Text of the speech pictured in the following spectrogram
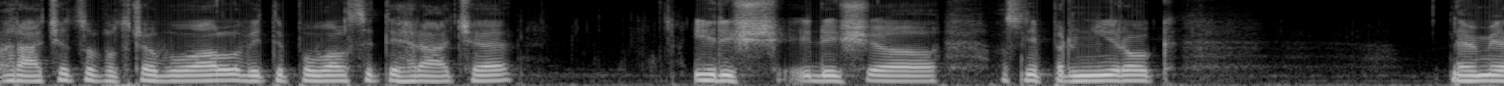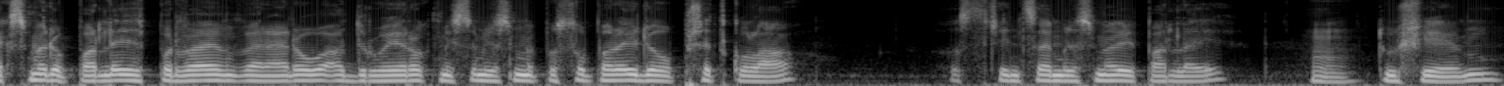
hráče, co potřeboval, vytipoval si ty hráče, i když, i když uh, vlastně první rok nevím, jak jsme dopadli s podvém Venerou a druhý rok myslím, že jsme postoupili do předkola s Třincem, kde jsme vypadli, hmm. tuším.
